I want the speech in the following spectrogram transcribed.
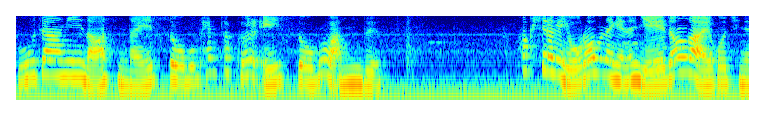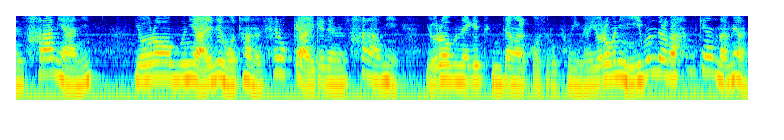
두 장이 나왔습니다. 에이스 오브 펜타클, 에이스 오브 완드. 확실하게 여러분에게는 예전과 알고 지낸 사람이 아닌 여러분이 알지 못하는 새롭게 알게 되는 사람이 여러분에게 등장할 것으로 보이며 여러분이 이분들과 함께 한다면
